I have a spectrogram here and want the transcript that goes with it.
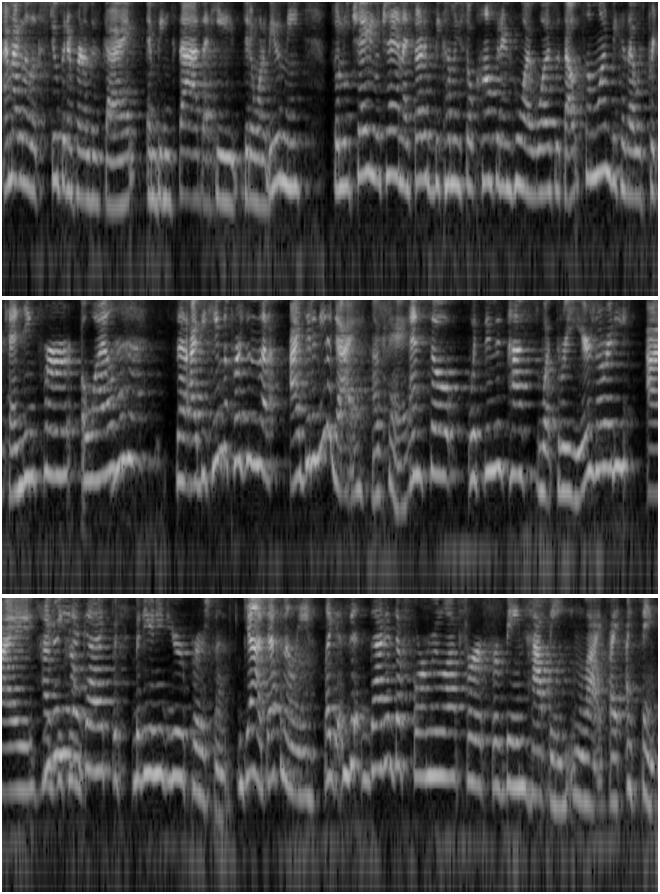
I'm not gonna look stupid in front of this guy and being sad that he didn't want to be with me so luché luché and I started becoming so confident who I was without someone because I was pretending for a while uh-huh. that I became the person that I didn't need a guy Okay. and so within this past what three years already I have you don't become need a guy, but but you need your person. yeah definitely Like th- that is the formula for for being happy in life. I I think.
